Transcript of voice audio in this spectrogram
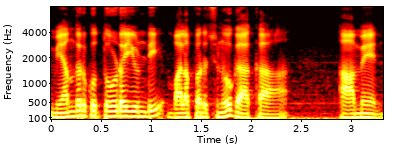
మీ అందరికీ తోడయుండి బలపరచునుగాక. ఆమెన్.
